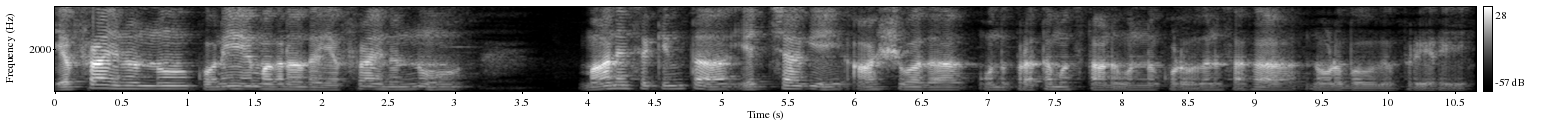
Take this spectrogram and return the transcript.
ಎಫ್ರಾಯನನ್ನು, ಕೊನೆಯ ಮಗನಾದ ಎಫ್ರಾಯನನ್ನು ಮಾನಸಕ್ಕಿಂತ ಹೆಚ್ಚಾಗಿ ಆಶ್ವದ ಒಂದು ಪ್ರಥಮ ಸ್ಥಾನವನ್ನು ಕೊಡುವುದನ್ನು ಸಹ ನೋಡಬಹುದು ಪ್ರಿಯರಿ.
